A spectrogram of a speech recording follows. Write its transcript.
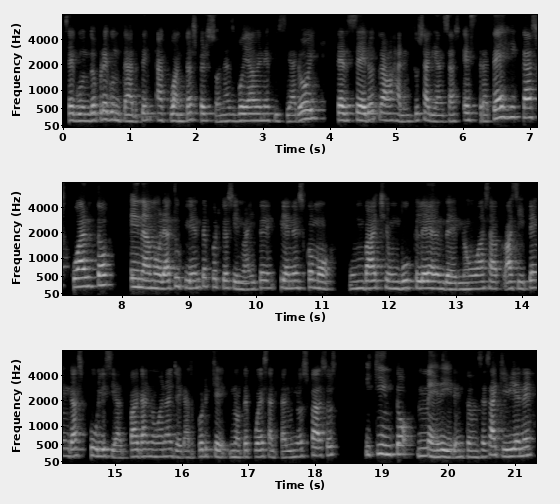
Segundo, preguntarte a cuántas personas voy a beneficiar hoy. Tercero, trabajar en tus alianzas estratégicas. Cuarto, enamora a tu cliente porque si no ahí te tienes como un bache, un bucle donde no vas a, así tengas publicidad paga, no van a llegar porque no te puedes saltar unos pasos. Y quinto, medir. Entonces aquí viene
